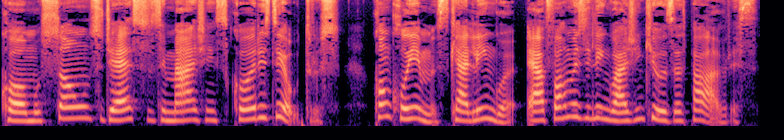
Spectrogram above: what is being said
como sons, gestos, imagens, cores e outros. Concluímos que a língua é a forma de linguagem que usa as palavras.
